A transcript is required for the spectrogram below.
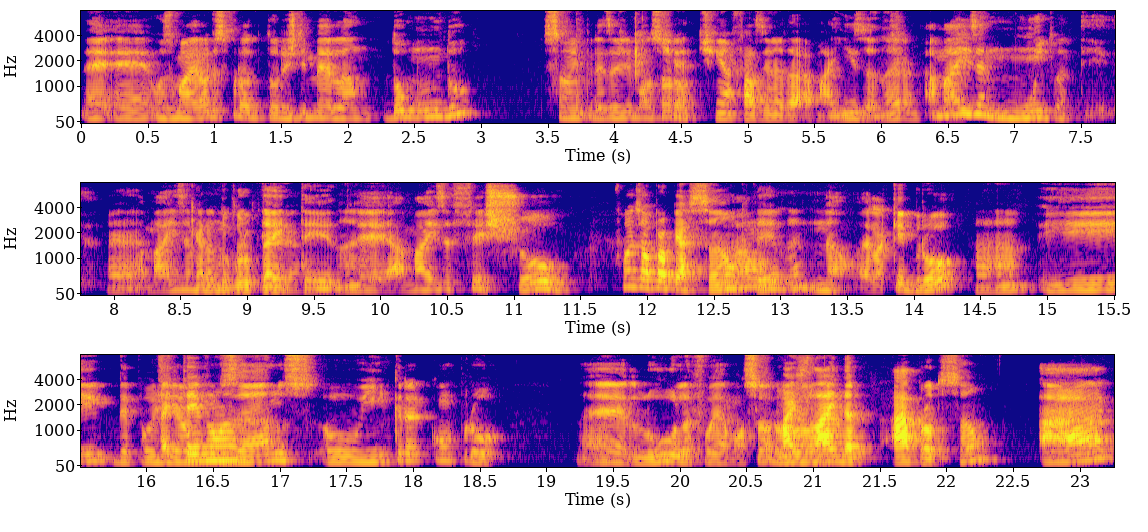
é, é, os maiores produtores de melão do mundo são empresas de Mossoró. Tinha, tinha a fazenda da Maísa, não era? A Maísa é muito antiga. É, a Maísa é que era do grupo antiga. da IT, né? É, a Maísa fechou. Foi uma apropriação não, que teve, né? não, ela quebrou Aham. e depois Aí de teve alguns uma- anos o INCRA comprou. Né? Lula foi a Mossoró. Mas lá ainda há produção? há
